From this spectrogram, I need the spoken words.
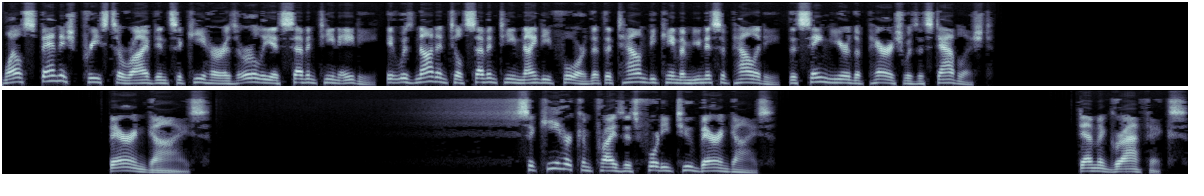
While Spanish priests arrived in Siquijor as early as 1780, it was not until 1794 that the town became a municipality, the same year the parish was established. Barangays Siquijor comprises 42 barangays. Demographics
